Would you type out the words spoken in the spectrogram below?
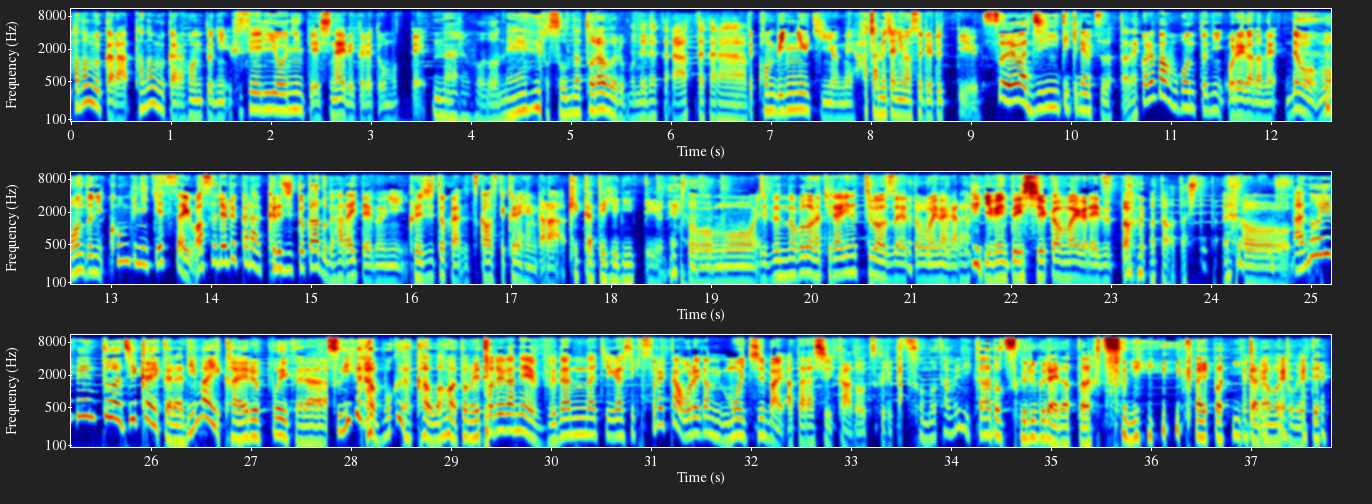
頼むから、頼むから本当に不正利用認定しないでくれと思って、なるほどね。そんなトラブルもね、だからあったからで、コンビニ入金をね、はちゃめちゃに忘れるっていう。それは人為的なミスだったね。これはもう本当に俺がダメ。でももう本当にコンビニ決済忘れるからクレジットカードで払いたいのに、クレジットカード使わせてくれへんから、結果的にっていうね。そう、もう自分のことが嫌いになっちまうぜと思いながら、イベント1週間前ぐらいずっと。わたわたしてたね。そう。あのイベントは次回から2枚買えるっぽいから、次から僕が買うわまとめてそ。れがね、無難な気がしてきて、それか俺がもう一枚新しいカードを作るか。そのためにカード作るぐらいだったら普通に買えばいいかな、まとめて。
